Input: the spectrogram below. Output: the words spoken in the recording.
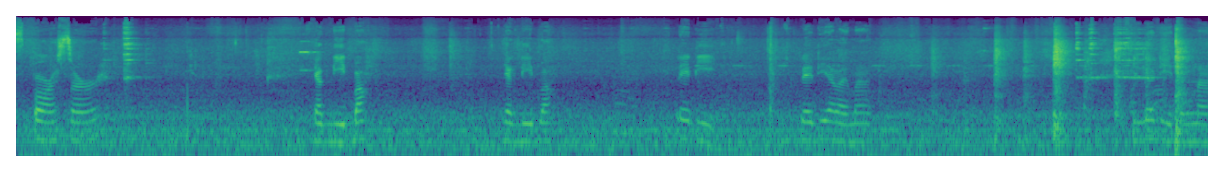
สปอร์เซอร์อยากดีดบ่อยากดีดบ่เลดี้เลดี้อร่อยมากกินเลือดดีดเป็นม้า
